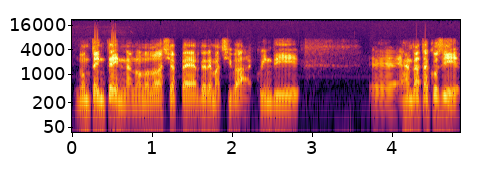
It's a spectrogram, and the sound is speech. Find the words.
non tentenna, non lo lascia perdere, ma ci va. Quindi eh, è andata così.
